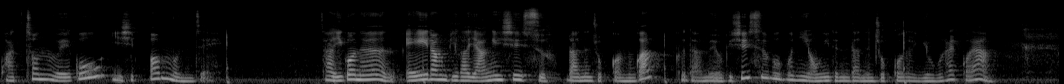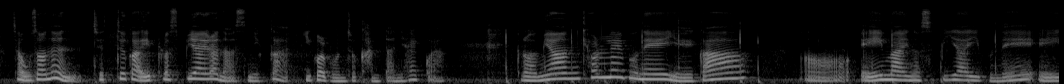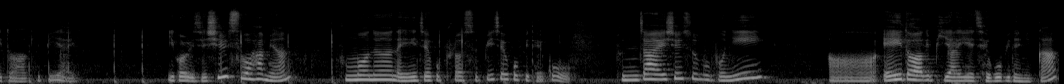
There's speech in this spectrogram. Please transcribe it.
과천 외고 20번 문제. 자, 이거는 A랑 B가 양의 실수라는 조건과 그 다음에 여기 실수 부분이 0이 된다는 조건을 이용을 할 거야. 자, 우선은 Z가 A 플러스 BI라 나왔으니까 이걸 먼저 간단히 할 거야. 그러면 켤레분의 얘가 어, A 마이너스 BI분의 A 더하기 BI. 이걸 이제 실수하면 분모는 A제곱 플러스 B제곱이 되고 분자의 실수 부분이 어, A 더하기 BI의 제곱이 되니까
